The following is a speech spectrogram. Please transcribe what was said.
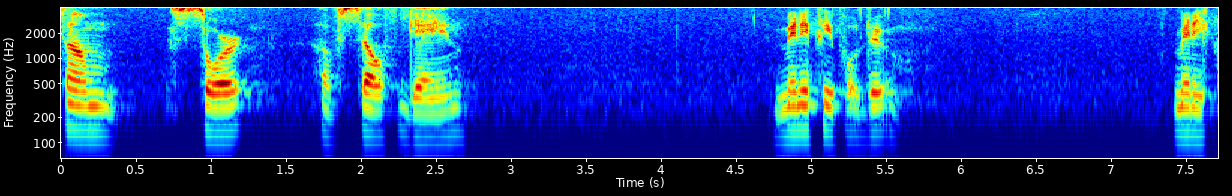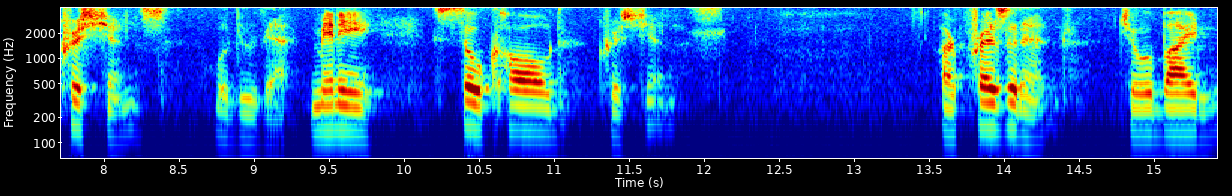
some sort of self gain? Many people do. Many Christians will do that. Many so called Christians. Our president, Joe Biden,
